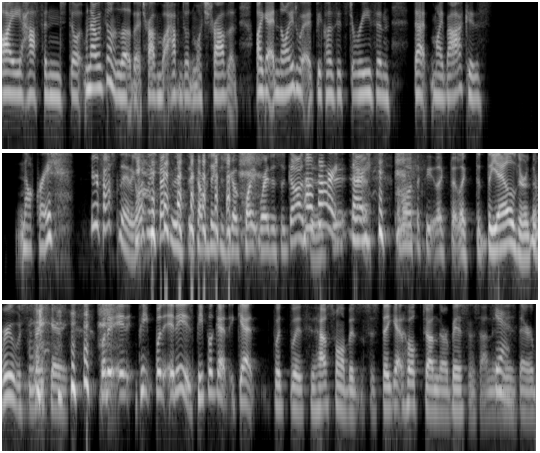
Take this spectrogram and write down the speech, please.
I haven't done. Now I've done a little bit of traveling, but I haven't done much traveling. I get annoyed with it because it's the reason that my back is not great. You're fascinating. I wasn't expecting the, the conversation to go quite where this has gone. Oh, to. sorry, Yeah. sorry. I'm almost like the, like the, like the, the elder in the room, which is very scary. but it, it but it is people get get with with who have small businesses, they get hooked on their business, and Yeah. it is their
